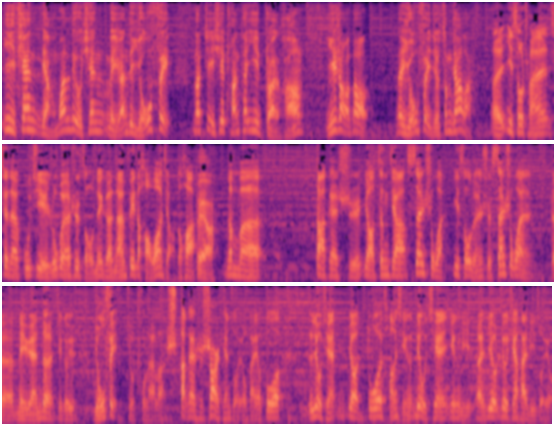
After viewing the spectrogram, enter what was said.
对。一天两万六千美元的油费，那这些船它一转行一绕道。那油费就增加了。呃，一艘船现在估计，如果要是走那个南非的好望角的话，对啊，那么大概是要增加三十万，一艘轮是三十万的美元的这个油费就出来了，大概是十二天左右吧，要多六千，要多航行六千英里，呃，六六千海里左右。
